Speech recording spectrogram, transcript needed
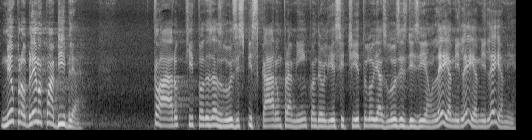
Meu problema com a Bíblia. Claro que todas as luzes piscaram para mim quando eu li esse título e as luzes diziam: leia-me, leia-me, leia-me.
